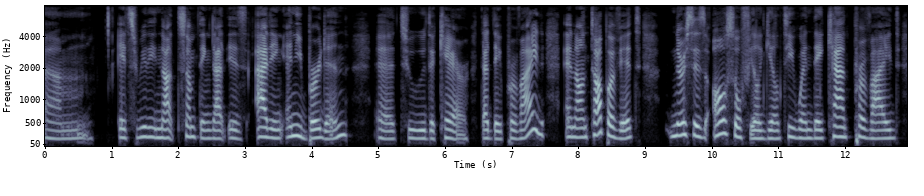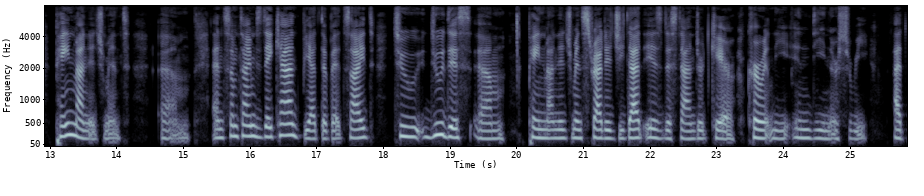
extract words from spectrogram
um, it's really not something that is adding any burden uh, to the care that they provide. And on top of it, nurses also feel guilty when they can't provide pain management. Um, and sometimes they can't be at the bedside to do this um, pain management strategy that is the standard care currently in the nursery at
